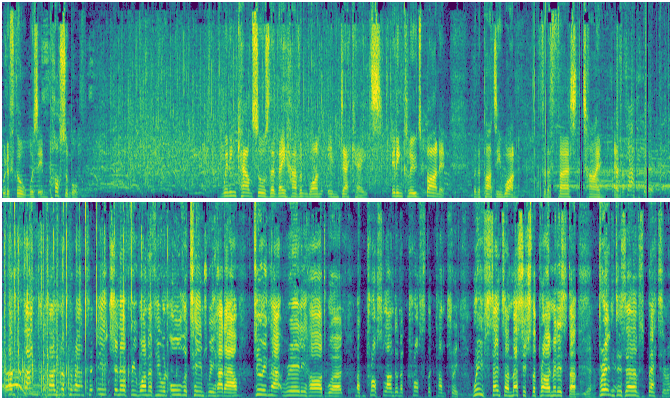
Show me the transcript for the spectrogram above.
would have thought was impossible. Winning councils that they haven't won in decades. It includes Barnet, where the party won for the first time ever. Fantastic. And thanks as I look around to each and every one of you and all the teams we had out doing that really hard work across London, across the country. We've sent a message to the Prime Minister. Yeah. Britain deserves better.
